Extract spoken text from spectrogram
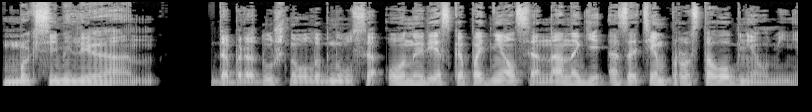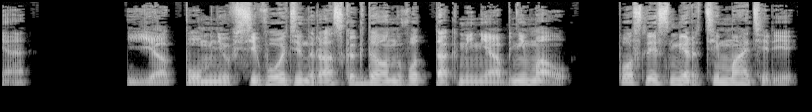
«Максимилиан», – добродушно улыбнулся он и резко поднялся на ноги, а затем просто обнял меня. Я помню всего один раз, когда он вот так меня обнимал. после смерти матери.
